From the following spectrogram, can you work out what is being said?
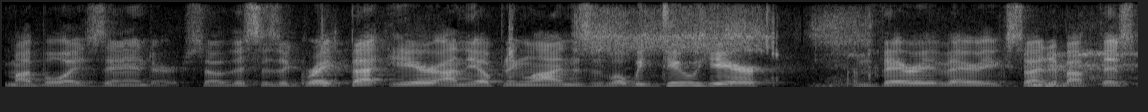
my boy Xander. So this is a great bet here on the opening line. This is what we do here. I'm very, very excited about this.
